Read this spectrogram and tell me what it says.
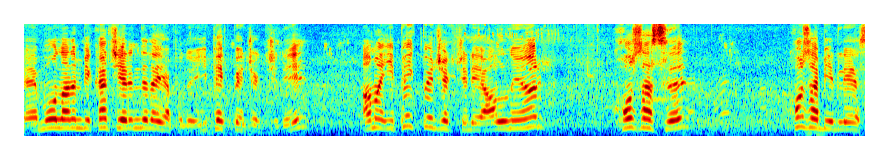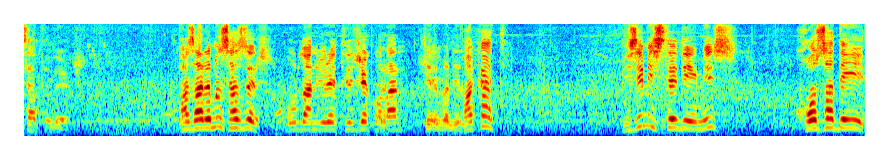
e, Muğla'nın birkaç yerinde de yapılıyor ipek böcekçiliği. Ama ipek böcekçiliği alınıyor, kozası koza birliğe satılıyor. Pazarımız hazır. Buradan üretilecek olan şey. Fakat bizim istediğimiz koza değil.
